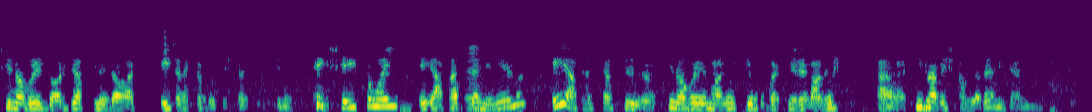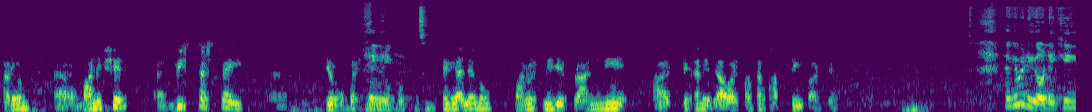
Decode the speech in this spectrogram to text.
শ্রীনগরের দরজা খুলে দেওয়ার এইটার একটা প্রচেষ্টা ছিল। ঠিক সেই সময়ই এই আঘাতটা। নেমে এলো। এই আঘাতটা শ্রীনগরের মানুষ, জম্মু কাশ্মীরের মানুষ কীভাবে সামলাবে আমি জানি না। কারণ মানুষের বিশ্বাসটাই জম্মু ভেঙে গেল এবং মানুষ নিজের প্রাণ নিয়ে আর সেখানে যাওয়ার কথা ভাবতেই পারবে না। একেবারেই অনেকেই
